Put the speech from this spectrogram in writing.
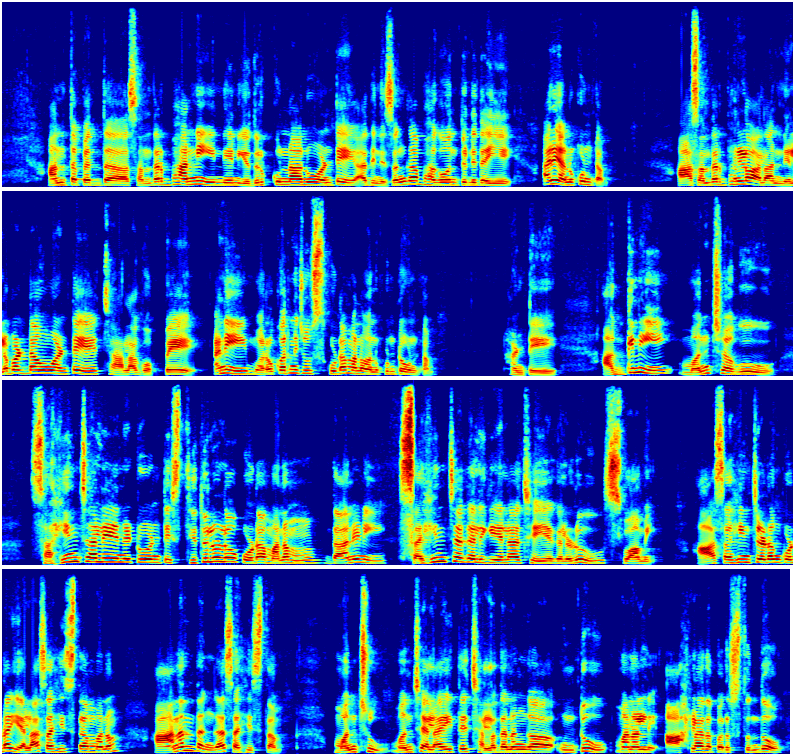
అంత పెద్ద సందర్భాన్ని నేను ఎదుర్కొన్నాను అంటే అది నిజంగా భగవంతునిదయ్యే అని అనుకుంటాం. ఆ సందర్భంలో అలా నిలబడ్డాము అంటే చాలా గొప్పే అని మరొకరిని చూసి కూడా మనం అనుకుంటూ ఉంటాం. అంటే అగ్ని మంచగు సహించలేనటువంటి స్థితులలో కూడా మనం దానిని సహించగలిగేలా చేయగలడు స్వామి. ఆ సహించడం కూడా ఎలా సహిస్తాం మనం? ఆనందంగా సహిస్తాం. మంచు మంచు ఎలా అయితే చల్లదనంగా ఉంటూ మనల్ని ఆహ్లాదపరుస్తుందో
